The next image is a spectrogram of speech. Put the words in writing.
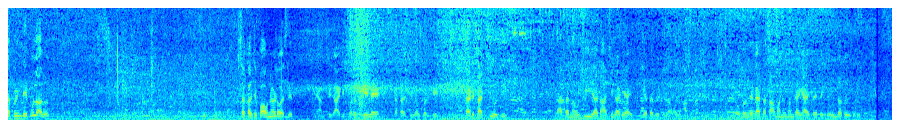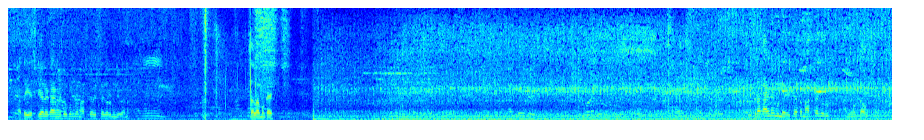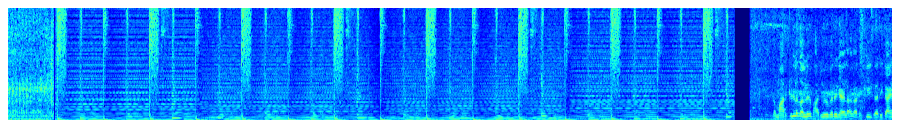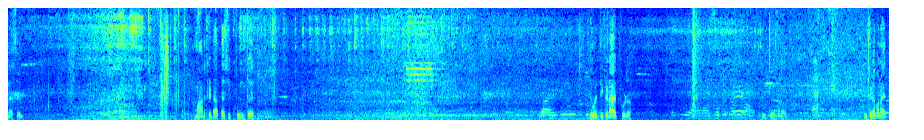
आपण डेपोला आलो. सकाळचे पावणे आठ वाजलेत आणि आमची गाडी परत गेले आहे सकाळची लवकरची. साडेसातची होती. तर आता नऊची या दहाची गाडी आहे. ती आता भेटेल आम्हाला. तोपर्यंत काय आता सामान विमान काय घ्यायचं आहे ते घेऊन जातो इकडून. आता एस टी आला टाईम आहे तोपर्यंत नाश्ता विस्ता करून घेऊया ना. चला मग काय दुसरा काय नाही बोलला ते आता नाश्ता करू आणि मग जाऊ. तर मार्केटला चालू आहे भाजी वगैरे घ्यायला कारण की घरी काय नसेल. मार्केट आताशी ते तेव्हा तिकडं आहेत पुढं. इकडे पण आहेत. इकडे पण आहेत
